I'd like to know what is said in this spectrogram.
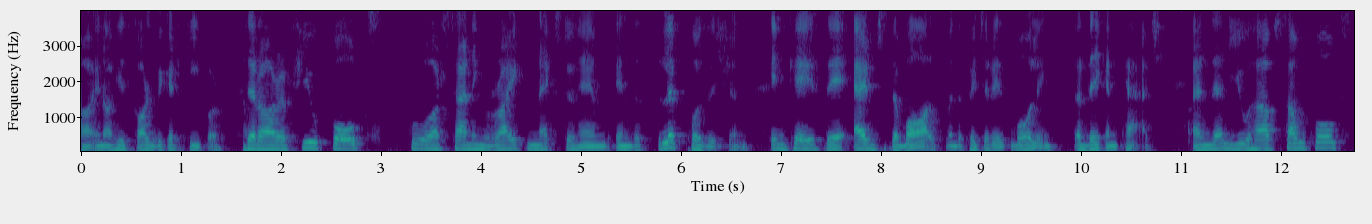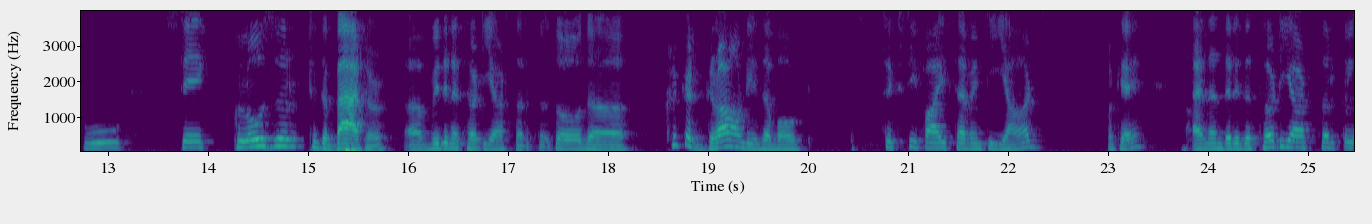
Uh, you know, he's called wicket keeper. There are a few folks who are standing right next to him in the slip position in case they edge the ball when the pitcher is bowling that they can catch. And then you have some folks who stay closer to the batter uh, within a 30 yard circle. So the cricket ground is about 65 70 yards, okay? And then there is a 30 yard circle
